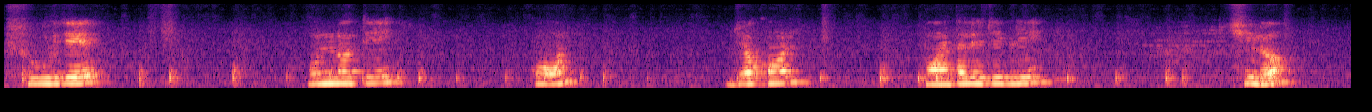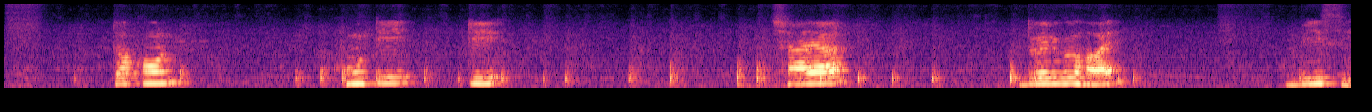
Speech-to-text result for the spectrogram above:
সূর্যের উন্নতি কোণ যখন পঁয়তাল্লিশ ডিগ্রি ছিল, তখন খুঁটিটি ছায়া দৈর্ঘ্য হয় বিসি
